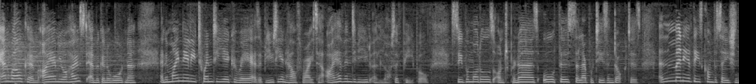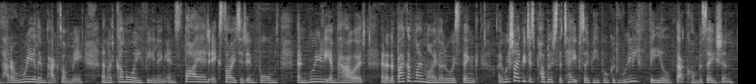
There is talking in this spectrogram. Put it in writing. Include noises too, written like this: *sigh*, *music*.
And welcome. I am your host, Emma Gunavardhana, and in my nearly 20 year career as a beauty and health writer, I have interviewed a lot of people supermodels, entrepreneurs, authors, celebrities, and doctors. And many of these conversations had a real impact on me, and I'd come away feeling inspired, excited, informed, and really empowered. And at the back of my mind, I'd always think, I wish I could just publish the tape so people could really feel that conversation.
